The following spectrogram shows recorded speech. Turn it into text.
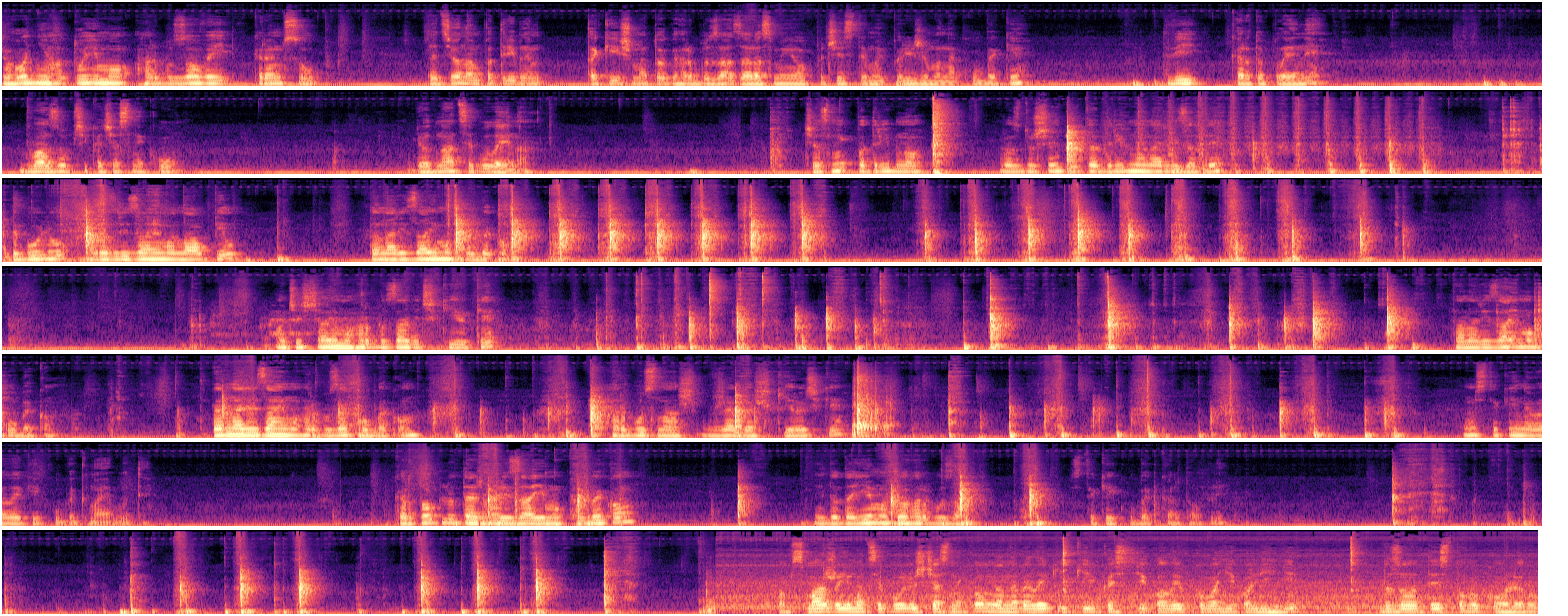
Сьогодні готуємо гарбузовий крем-суп. Для цього нам потрібен такий шматок гарбуза. Зараз ми його почистимо і поріжемо на кубики. Дві картоплини, два зубчика часнику і одна цибулина. Часник потрібно роздушити та дрібно нарізати. Цибулю розрізаємо навпіл та нарізаємо кубиком. Очищаємо гарбуза від шкірки. Та нарізаємо кубиком. Тепер нарізаємо гарбуза кубиком. Гарбуз наш вже без шкірочки. Ось такий невеликий кубик має бути. Картоплю теж нарізаємо кубиком і додаємо до гарбуза. Ось такий кубик картоплі. Обсмажуємо цибулю з часником на невеликій кількості оливкової олії до золотистого кольору.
